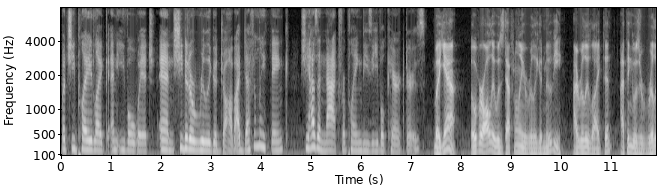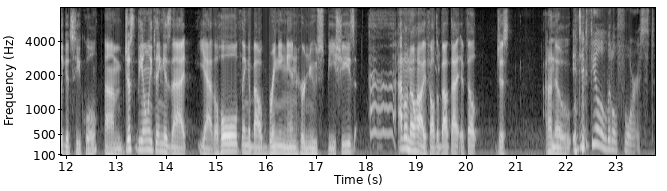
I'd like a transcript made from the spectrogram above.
but she played like an evil witch and she did a really good job. I definitely think she has a knack for playing these evil characters. But yeah, overall, it was definitely a really good movie. I really liked it. I think it was a really good sequel. Um, just the only thing is that, yeah, the whole thing about bringing in her new species, uh, I don't know how I felt about that. It felt just, I don't know. It did feel a little forced.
